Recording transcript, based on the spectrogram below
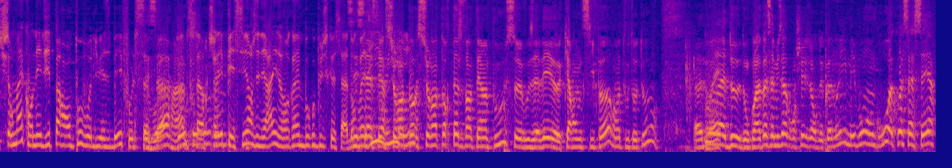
sur Mac, on est des parents pauvres de l'USB, faut le savoir. ça, hein. donc Alors, on- sur les PC, en général, ils en ont quand même beaucoup plus que ça. Donc ça, oui, sur, un oui. sur un portable 21 pouces, euh, vous avez euh, 46 ports hein, tout autour. Euh, nous Ouais. on en a deux, donc on va pas s'amuser à brancher ce genre de conneries. Mais bon, en gros, à quoi ça sert?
